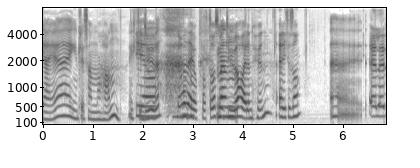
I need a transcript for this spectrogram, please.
jeg er egentlig sammen med han, ikke Ja. du. Det var det jeg oppfatta også. Men- at du har en hund, er det ikke sånn? Uh, Eller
